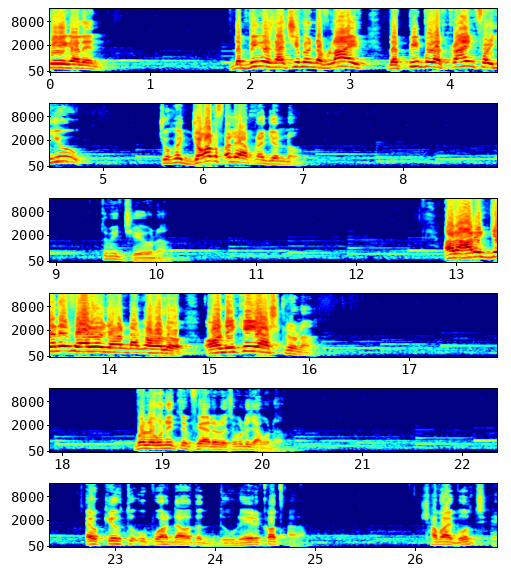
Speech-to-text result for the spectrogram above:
পেয়ে গেলেন। The biggest achievement of life the people are crime for you চোখে জল ফেলে আপনার জন্য। তুমি যেও না। আর আরেকজনের ফেয়ারওয়েল যখন ডাকা হলো, অনেকেই আসলো না। বলে উনি তো ফেয়ারওয়েল হচ্ছে বলে, যাব না। এও কেউ তো উপহার দেওয়া তো দূরের কথা। সবাই বলছে,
